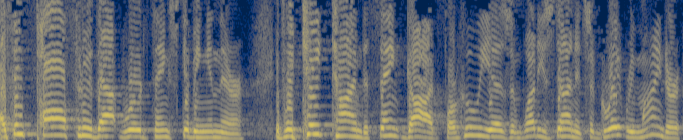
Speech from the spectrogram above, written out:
I think Paul threw that word thanksgiving in there. If we take time to thank God for who He is and what He's done, it's a great reminder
